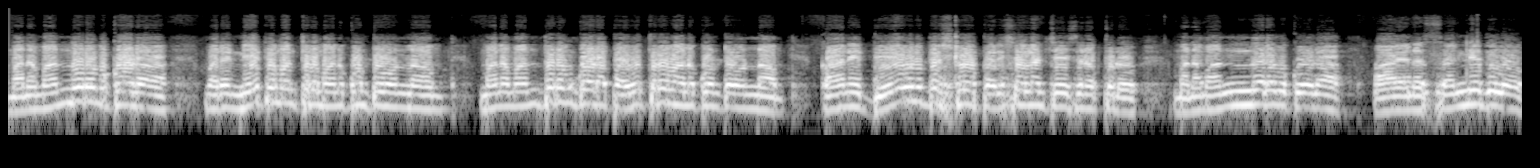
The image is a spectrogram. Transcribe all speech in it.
మనమందరం కూడా మరి నీతిమంతులం అనుకుంటూ ఉన్నాం. మనమందరం కూడా పవిత్రం అనుకుంటూ ఉన్నాం. కానీ దేవుని దృష్టిలో పరిశీలన చేసినప్పుడు మనమందరం కూడా ఆయన సన్నిధిలో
